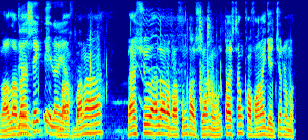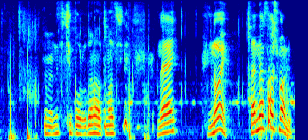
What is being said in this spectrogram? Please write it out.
Valla ben. Döşek değil ha Bak yastık. bana. Ben şu el arabasını taşıyamıyorum. Onu taşsam kafana geçiririm. o. Ananı sikim korkudan altıma sıçtı. Ne? Noy. Sen ne saçmalıyorsun?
